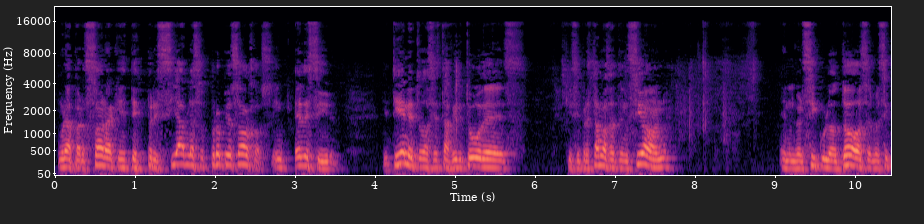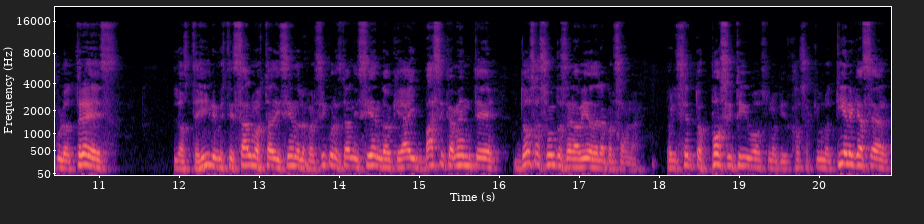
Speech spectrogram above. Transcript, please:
una persona que es despreciable a sus propios ojos, es decir, que tiene todas estas virtudes, que si prestamos atención, en el versículo 2, el versículo 3, los Tehilim, este salmo está diciendo, los versículos están diciendo que hay básicamente dos asuntos en la vida de la persona. Preceptos positivos, cosas que uno tiene que hacer,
